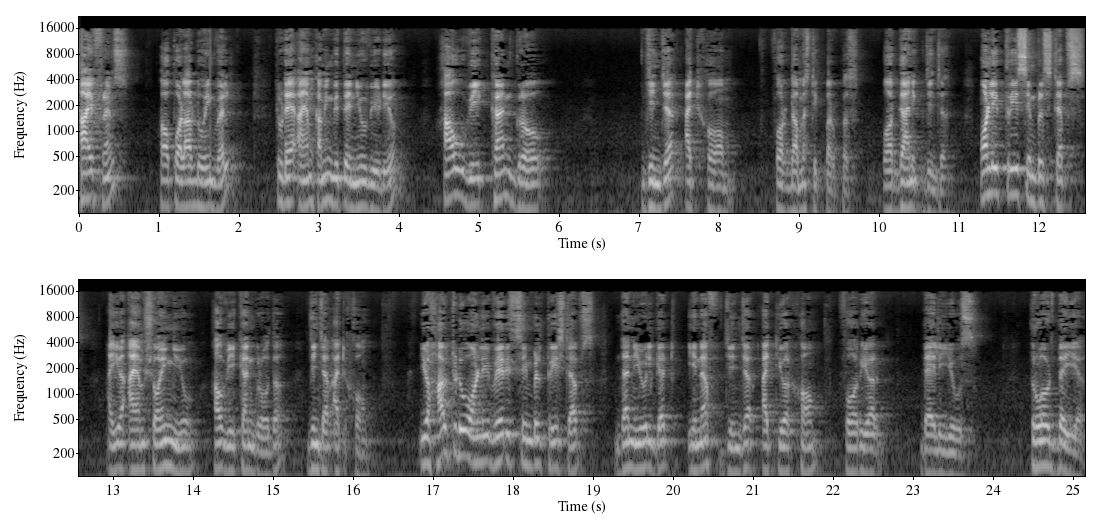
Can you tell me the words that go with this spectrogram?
Hi friends, hope all are doing well. Today I am coming with a new video, how we can grow ginger at home for domestic purpose, organic ginger. Only three simple steps I, I am showing you how we can grow the ginger at home. You have to do only very simple three steps, then you will get enough ginger at your home for your daily use throughout the year.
